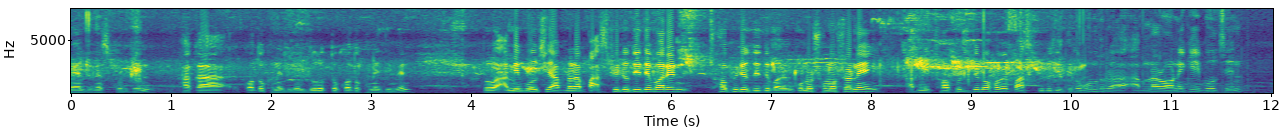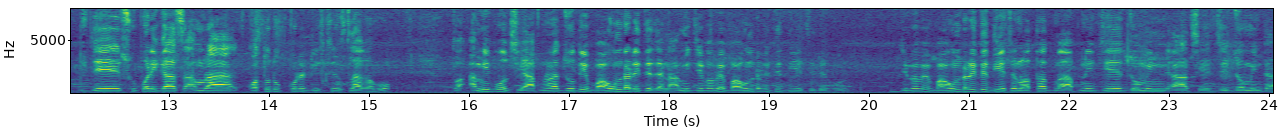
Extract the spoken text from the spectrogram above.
মেনটেনেন্স করবেন ফাঁকা কতখানি দিবেন দূরত্ব কতখানি দিবেন। তো আমি বলছি আপনারা পাঁচ ফিটও দিতে পারেন ছ ফিটও দিতে পারেন কোনো সমস্যা নেই। আপনি ছ ফিট দিলেও হবে পাঁচ ফিটও দিতে তো বন্ধুরা আপনারা অনেকেই বলছেন যে সুপারি গাছ আমরা কতটুকু করে ডিস্টেন্স লাগাবো? তো আমি বলছি, আপনারা যদি বাউন্ডারিতে যান, আমি যেভাবে বাউন্ডারিতে দিয়েছি দেখুন, যেভাবে বাউন্ডারিতে দিয়েছেন, অর্থাৎ আপনি যে জমিন আছে, যে জমিনটা,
